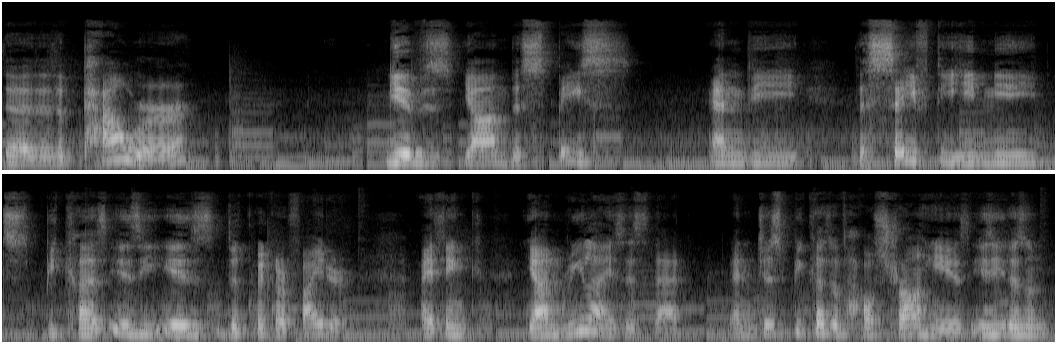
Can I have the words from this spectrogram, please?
The, the, the power gives Jan the space and the the safety he needs because Izzy is the quicker fighter. I think Jan realizes that, and just because of how strong he is, Izzy doesn't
